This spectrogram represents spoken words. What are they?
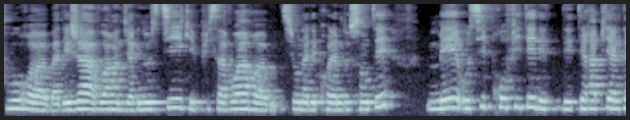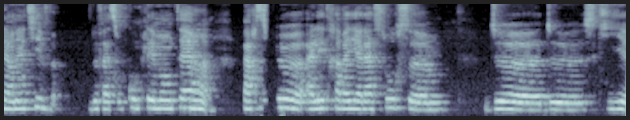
pour euh, bah, déjà avoir un diagnostic et puis savoir euh, si on a des problèmes de santé, mais aussi profiter des, des thérapies alternatives de façon complémentaire parce que euh, aller travailler à la source de, de ce qui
